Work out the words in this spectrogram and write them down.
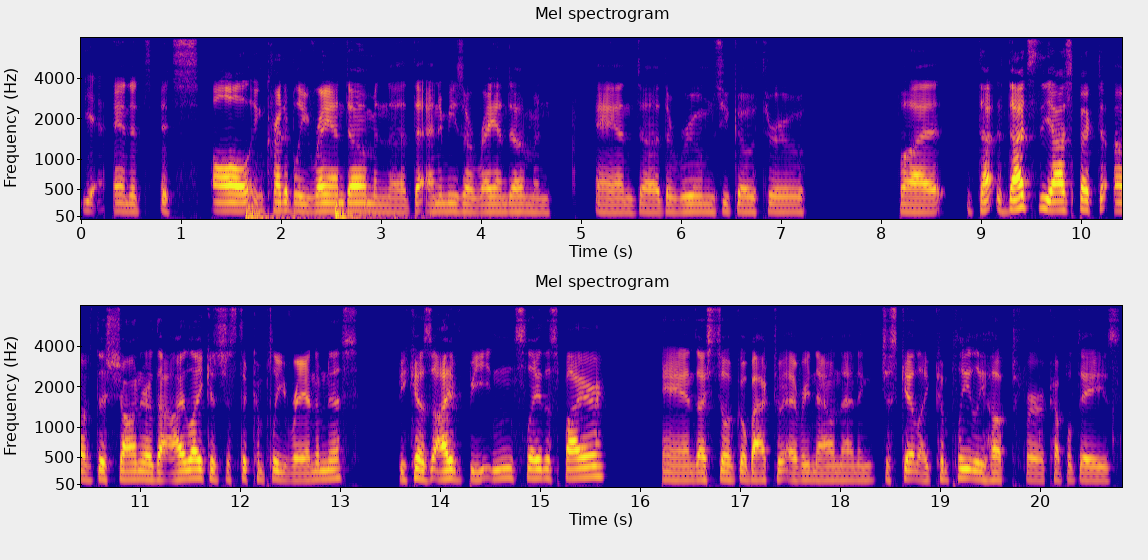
Yeah. and it's it's all incredibly random and the the enemies are random and and uh, the rooms you go through but that that's the aspect of this genre that I like is just the complete randomness because I've beaten Slay the Spire and I still go back to it every now and then and just get like completely hooked for a couple days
